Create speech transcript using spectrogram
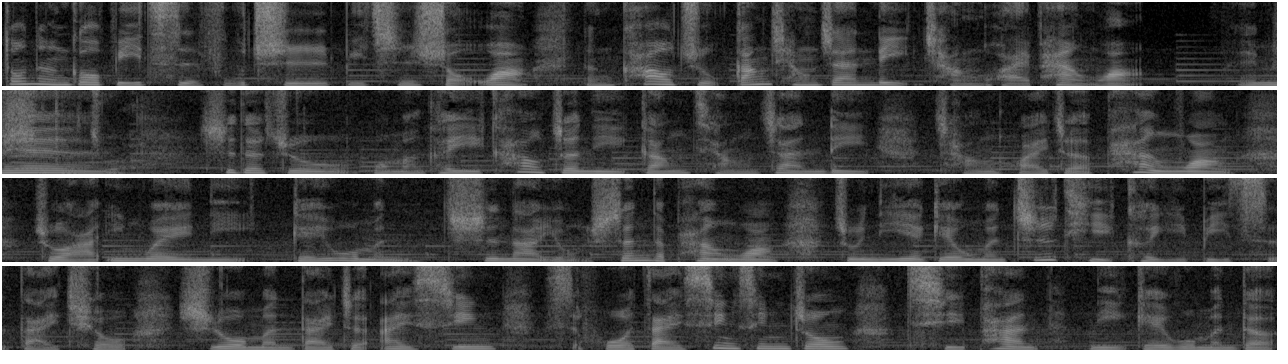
都能够彼此扶持、彼此守望，能靠主刚强站立，常怀盼望。是的，主，我们可以靠着你刚强站立，常怀着盼望。主啊，因为你给我们是那永生的盼望，主，你也给我们肢体可以彼此代求，使我们带着爱心，活在信心中，期盼你给我们的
